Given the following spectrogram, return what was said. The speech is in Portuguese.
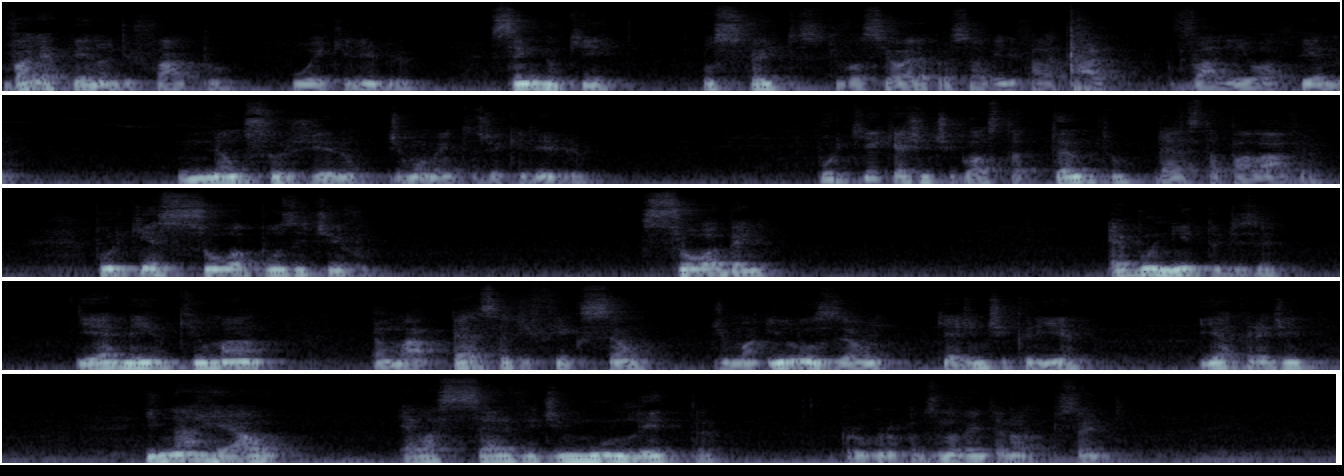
Vale a pena, de fato, o equilíbrio? Sendo que os feitos que você olha para sua vida e fala, cara, valeu a pena, não surgiram de momentos de equilíbrio? Por que, que a gente gosta tanto desta palavra? Porque soa positivo. Soa bem. É bonito dizer. E é meio que uma, é uma peça de ficção, de uma ilusão que a gente cria e acredita. E na real, ela serve de muleta para o grupo dos 99%.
